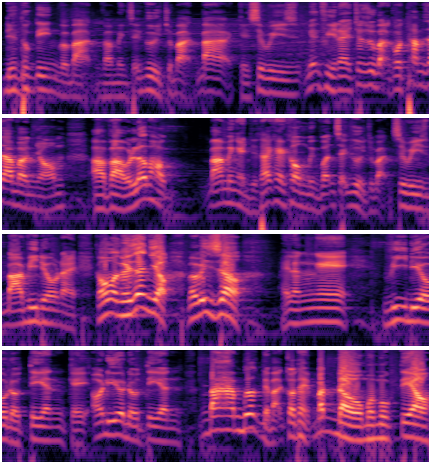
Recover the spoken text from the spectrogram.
điền thông tin vào bạn và mình sẽ gửi cho bạn ba cái series miễn phí này. Cho dù bạn có tham gia vào nhóm à, vào lớp học 30 ngày thử thách hay không mình vẫn sẽ gửi cho bạn series 3 video này. Cảm ơn mọi người rất nhiều. Và bây giờ hãy lắng nghe video đầu tiên, cái audio đầu tiên, ba bước để bạn có thể bắt đầu một mục tiêu.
